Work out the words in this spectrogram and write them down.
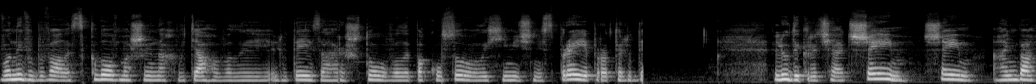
Вони вибивали скло в машинах, витягували людей, заарештовували, пакусовували хімічні спреї проти людей. Люди кричать: шейм, шейм, ганьба.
